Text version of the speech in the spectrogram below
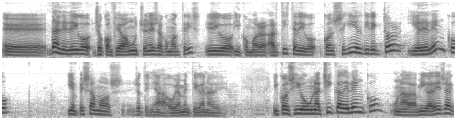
Eh, dale, le digo, yo confiaba mucho en ella como actriz y digo y como ar- artista, le digo, conseguí el director y el elenco y empezamos, yo tenía obviamente ganas de... Y consiguió una chica de elenco, una amiga de ella,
